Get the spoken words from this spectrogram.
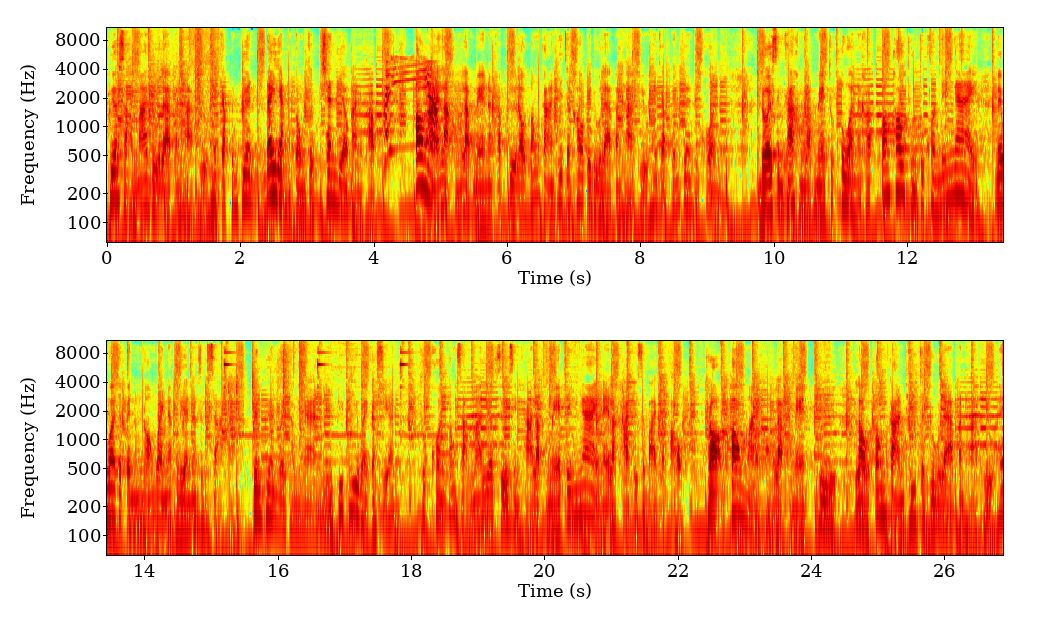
เพื่อสามารถดูแลปัญหาผิวให้กับเพื่อนๆ ได้อย่างตรงจุดเช่นเดียวกันครับ เป้าหมายหลักของ Lab m a t นะครับคือเราต้องการที่จะเข้าไปดูแลปัญหาผิวให้กับเพื่อนๆทุกคน โดยสินค้าของ Lab m a t ทุกตัวนะครับต้องเข้าถึงทุกคนได้ง่าย ไม่ว่าจะเป็นน้องๆวัยนักเรียนนักศึกษา เพื่อนๆวัยทำงาน หรือพี่ๆวัยเกษียณ ทุกคนต้องสามารถเลือกซื้อสินค้า Lab m a t ได้ง่าย ในราคาที่สบายกระเป๋า เพราะเป้าหมายของ Lab m a t คือ เราต้องการที่จะดูแลปัญหาผิวให้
